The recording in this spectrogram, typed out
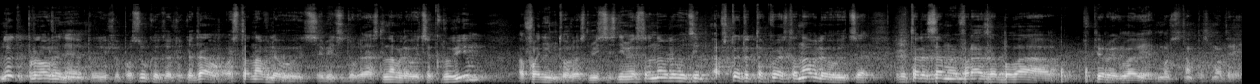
Ну, это продолжение предыдущего посука, это когда останавливаются, имеется в виду, когда останавливается Крувим, Афаним тоже вместе с ними останавливается. А что это такое останавливается? Это та же самая фраза была в первой главе, можете там посмотреть.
